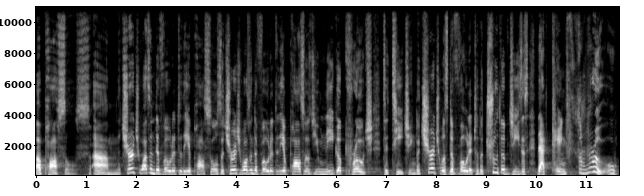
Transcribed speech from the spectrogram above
apostles. Um, the church wasn't devoted to the apostles. The church wasn't devoted to the apostles' unique approach to teaching. The church was devoted to the truth of Jesus that came through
